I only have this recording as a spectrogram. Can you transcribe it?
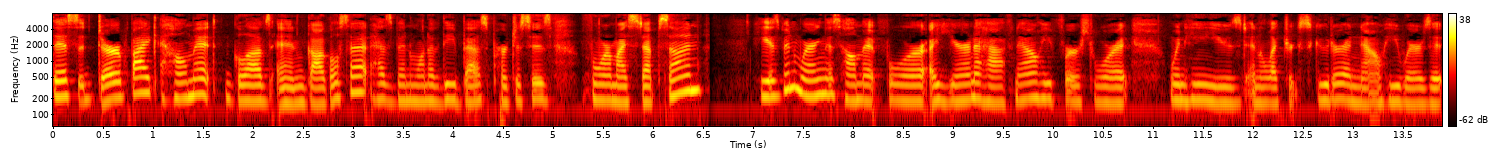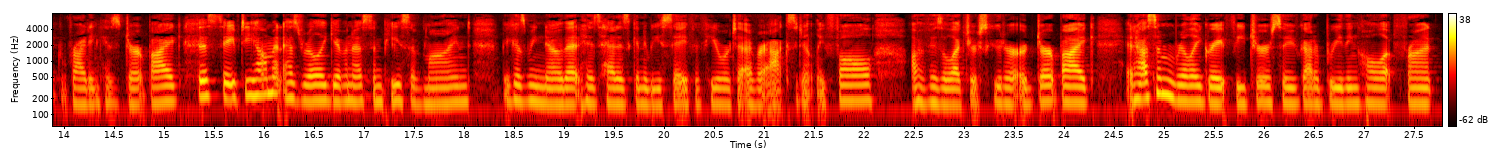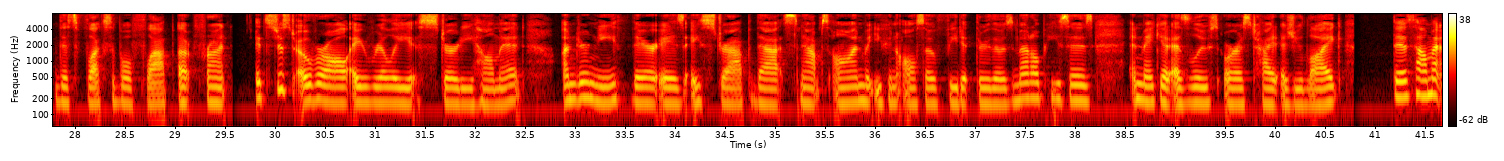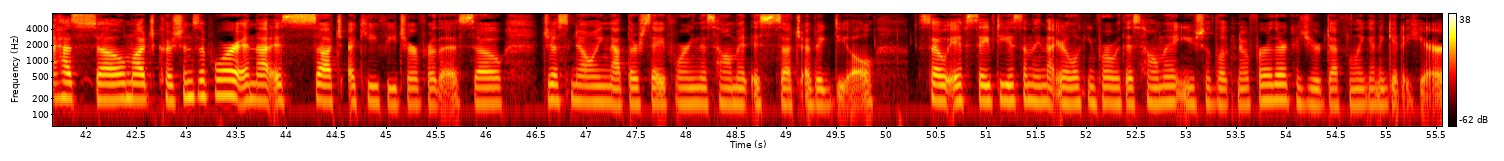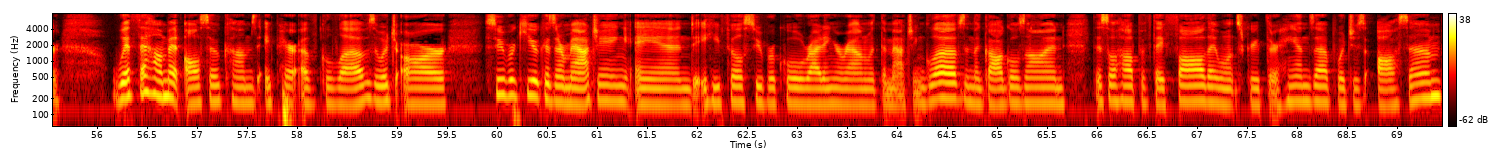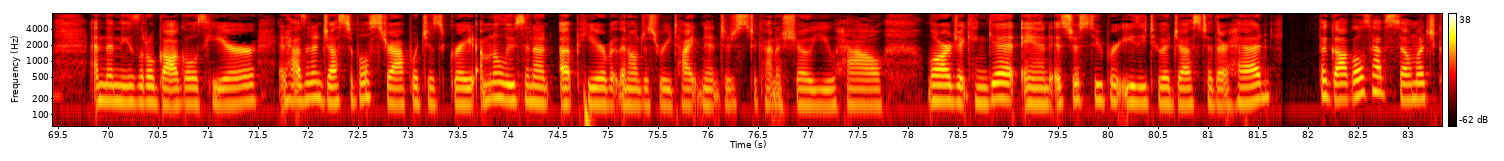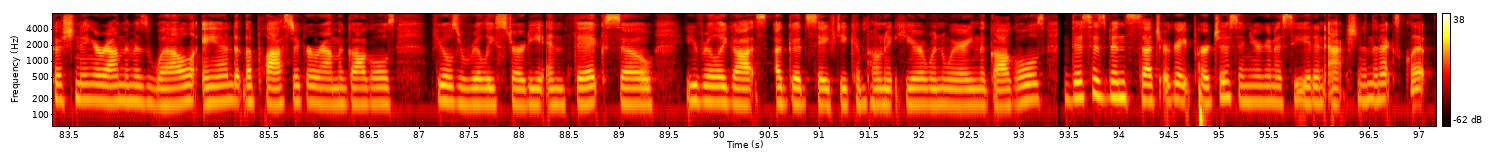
This dirt bike helmet, gloves, and goggle set has been one of the best purchases for my stepson. He has been wearing this helmet for a year and a half now. He first wore it when he used an electric scooter and now he wears it riding his dirt bike. This safety helmet has really given us some peace of mind because we know that his head is going to be safe if he were to ever accidentally fall off of his electric scooter or dirt bike. It has some really great features. So you've got a breathing hole up front, this flexible flap up front it's just overall a really sturdy helmet. Underneath, there is a strap that snaps on, but you can also feed it through those metal pieces and make it as loose or as tight as you like. This helmet has so much cushion support, and that is such a key feature for this. So, just knowing that they're safe wearing this helmet is such a big deal. So, if safety is something that you're looking for with this helmet, you should look no further because you're definitely going to get it here. With the helmet also comes a pair of gloves, which are super cute because they're matching, and he feels super cool riding around with the matching gloves and the goggles on. This will help if they fall, they won't scrape their hands up, which is awesome. And then these little goggles here, it has an adjustable strap, which is great. I'm going to loosen it up here, but then I'll just retighten it just to kind of show you how large it can get, and it's just super easy to adjust to their head. The goggles have so much cushioning around them as well, and the plastic around the goggles feels really sturdy and thick. So, you've really got a good safety component here when wearing the goggles. This has been such a great purchase, and you're going to see it in action in the next clip.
